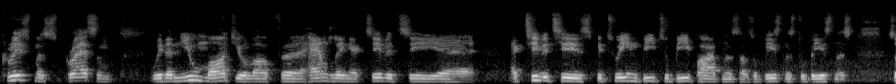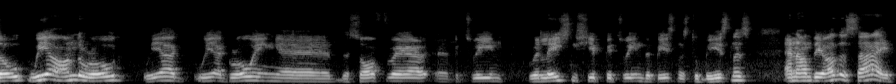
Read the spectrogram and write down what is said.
Christmas present with a new module of uh, handling activity uh, activities between B2B partners, also business to business. So we are on the road. We are we are growing uh, the software uh, between relationship between the business to business, and on the other side,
